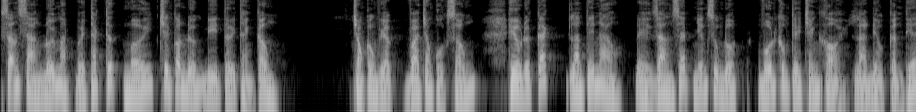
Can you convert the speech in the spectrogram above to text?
sẵn sàng đối mặt với thách thức mới trên con đường đi tới thành công. Trong công việc và trong cuộc sống, hiểu được cách làm thế nào để dàn xếp những xung đột vốn không thể tránh khỏi là điều cần thiết.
